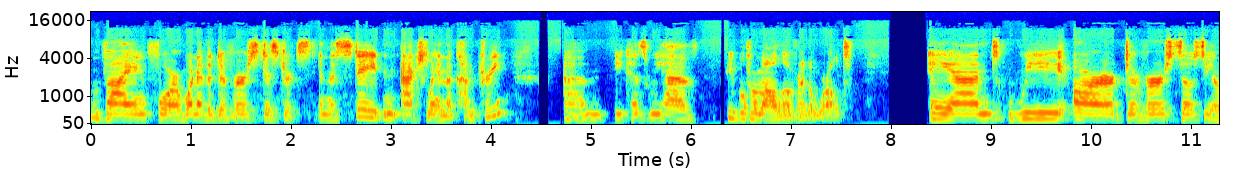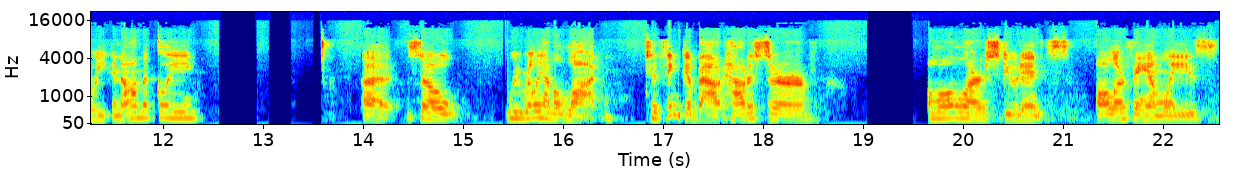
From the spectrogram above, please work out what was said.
vying for one of the diverse districts in the state and actually in the country um, because we have people from all over the world. And we are diverse socioeconomically. Uh, so we really have a lot to think about how to serve all our students, all our families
